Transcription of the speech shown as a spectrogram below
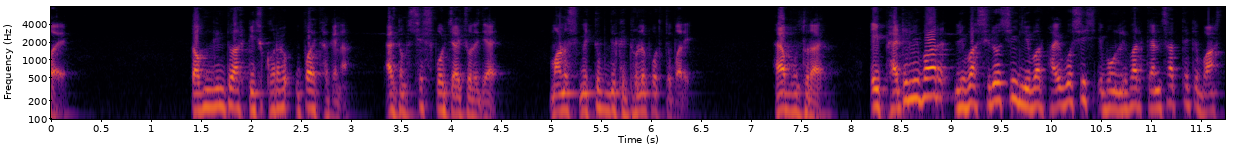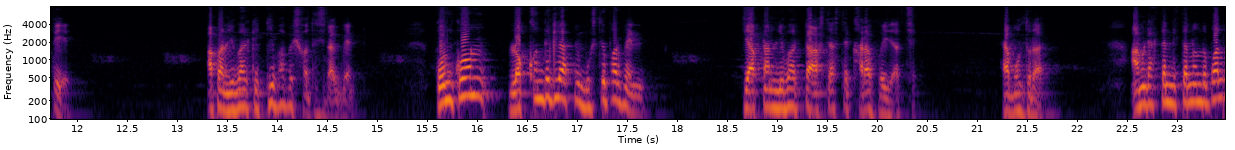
হয়, তখন কিন্তু আর কিছু করার উপায় থাকে না। একদম শেষ পর্যায়ে চলে যায়। মানুষ মৃত্যুর দিকে ঢলে পড়তে পারে। হ্যাঁ বন্ধুরা, এই fatty liver liver cirrhosis liver fibrosis এবং লিভার ক্যান্সার থেকে বাঁচতে আপনার লিভারকে কীভাবে সতেজ রাখবেন? কোন কোন লক্ষণ দেখলে আপনি বুঝতে পারবেন যে আপনার লিভারটা আস্তে আস্তে খারাপ হয়ে যাচ্ছে। হ্যাঁ বন্ধুরা, আমি ডাক্তার নিত্যানন্দ পাল।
